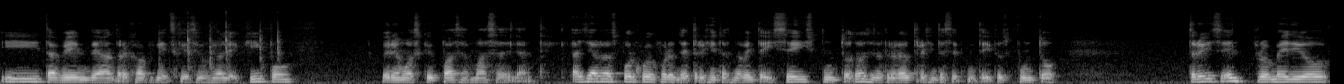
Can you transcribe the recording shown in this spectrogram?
y también de Andre Hopkins que se unió al equipo. Veremos qué pasa más adelante. Las yardas por juego fueron de 396.2, el otro lado 372.3. El promedio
